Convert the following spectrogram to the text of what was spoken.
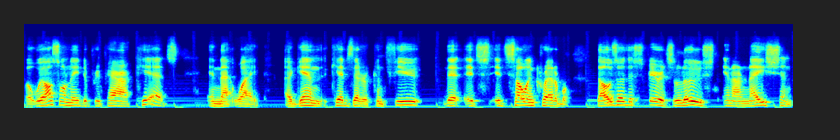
But we also need to prepare our kids in that way. Again, the kids that are confused, that it's it's so incredible. Those are the spirits loosed in our nation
